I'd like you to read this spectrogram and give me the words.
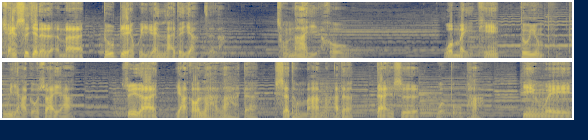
全世界的人们都变回原来的样子了。从那以后，我每天都用普通牙膏刷牙。虽然牙膏辣辣的，舌头麻麻的，但是我不怕，因为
